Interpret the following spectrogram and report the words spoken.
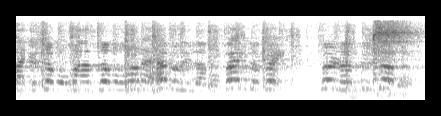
Like a double rhyme double on a heavenly level. Bang the bass, turn up the double.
